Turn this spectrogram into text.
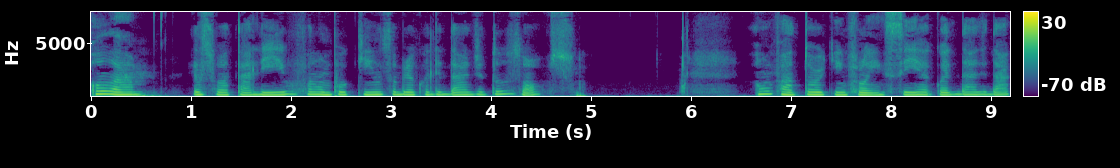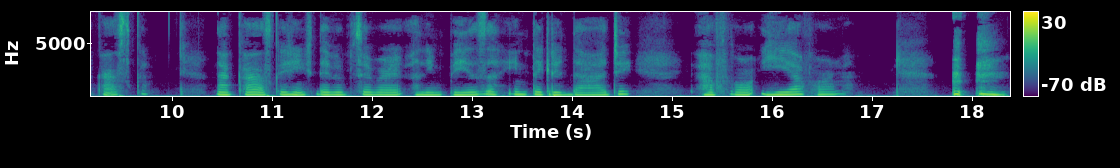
Olá, eu sou a Thalia e vou falar um pouquinho sobre a qualidade dos ovos. Um fator que influencia a qualidade da casca. Na casca, a gente deve observar a limpeza, integridade a e a forma.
